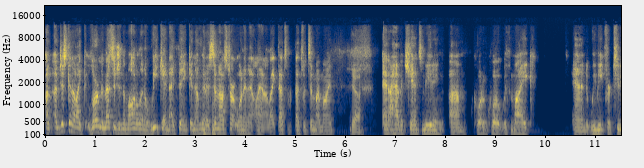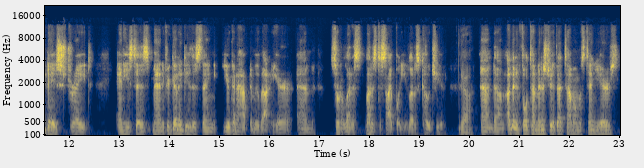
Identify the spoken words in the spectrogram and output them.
I'm, I'm just going to like learn the message and the model in a weekend, I think, and I'm going to somehow start one in Atlanta. Like that's that's what's in my mind. Yeah. And I have a chance meeting, um, quote unquote, with Mike, and we meet for two days straight and he says, "Man, if you're going to do this thing, you're going to have to move out here and sort of let us let us disciple you, let us coach you." Yeah. And um, I've been in full time ministry at that time, almost ten years,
